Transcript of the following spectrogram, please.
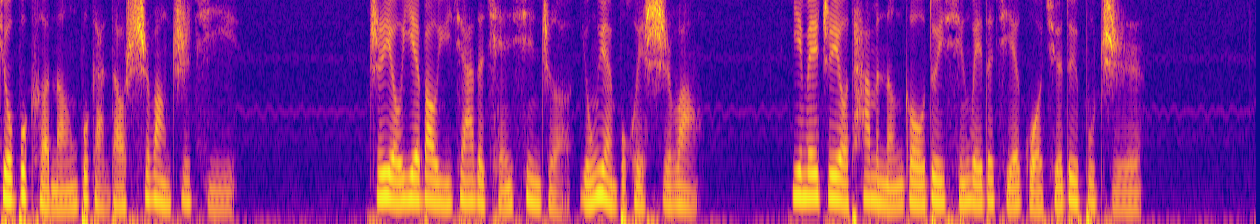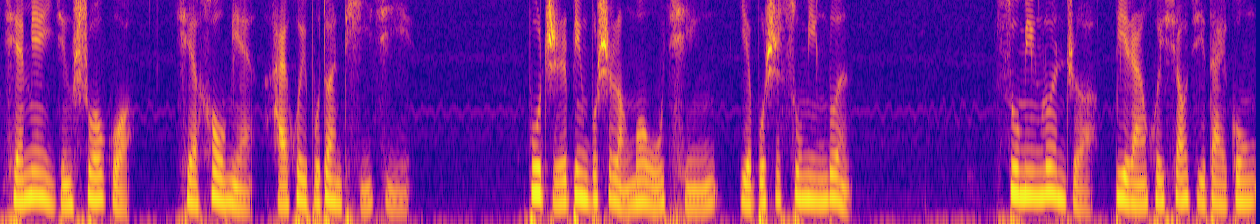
就不可能不感到失望之极。只有夜报瑜伽的前信者永远不会失望，因为只有他们能够对行为的结果绝对不值。前面已经说过，且后面还会不断提及。不值并不是冷漠无情，也不是宿命论。宿命论者必然会消极怠工，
